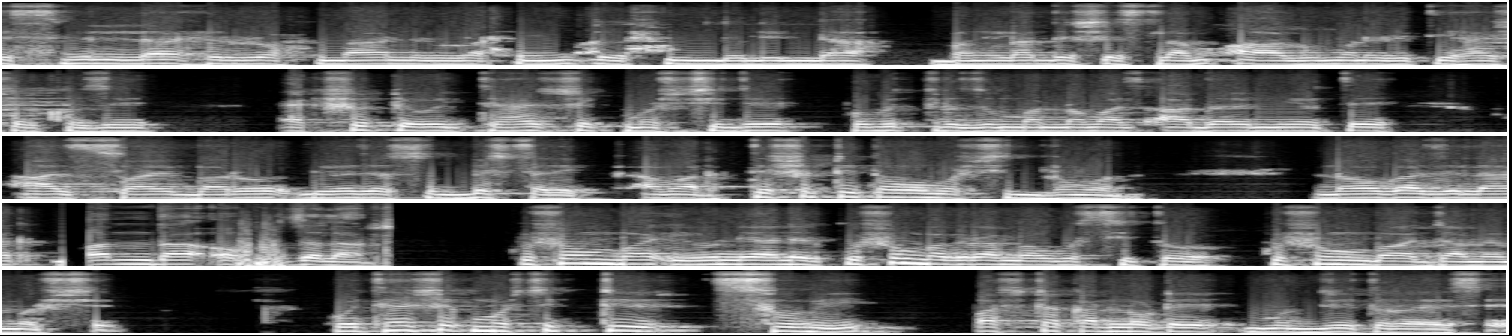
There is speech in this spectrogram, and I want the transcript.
বিসমিল্লাহ রহমান রহিম আলহামদুলিল্লাহ, বাংলাদেশ ইসলাম আগমনের ইতিহাসের খোঁজে একশোটি ঐতিহাসিক মসজিদে পবিত্র জুম্মার নামাজ আদায় নিয়তে আজ ছয় বারো দুই হাজার চব্বিশ তারিখ, আমার তেষট্টিতম মসজিদ ভ্রমণ। নওগাঁ জেলার বান্দা উপজেলার কুসুম্বা ইউনিয়নের কুসুম্বা গ্রামে অবস্থিত কুসুম্বা জামে মসজিদ। ঐতিহাসিক মসজিদটির ছবি পাঁচ টাকার নোটে মুদ্রিত রয়েছে।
